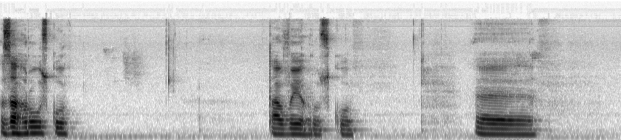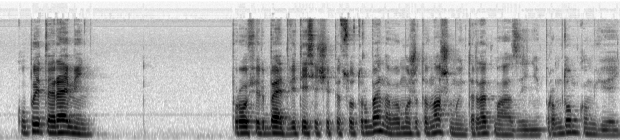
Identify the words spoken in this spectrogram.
загрузку та вигрузку. Е, Купити ремінь профіль B 2500 Рубена ви можете в нашому інтернет-магазині promdom.com.ua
